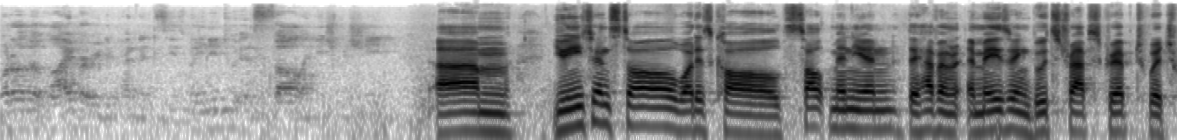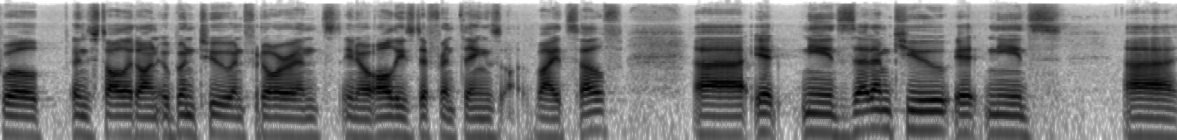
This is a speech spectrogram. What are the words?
What are the library dependencies? What do you need to install in each machine? Um, you need to install what is called Salt Minion. They have an amazing Bootstrap script which will install it on Ubuntu and Fedora and you know all these different things by itself. Uh, it needs ZMQ. It needs uh,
